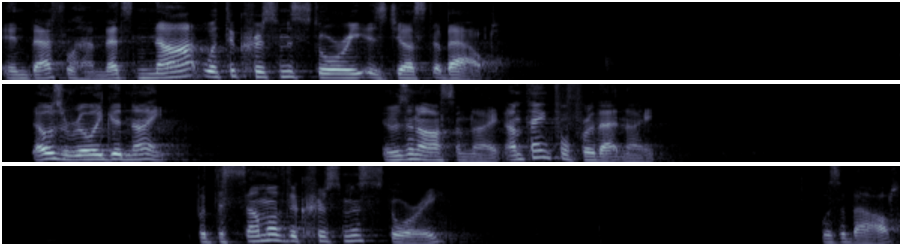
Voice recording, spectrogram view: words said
in Bethlehem. That's not what the Christmas story is just about. That was a really good night. It was an awesome night. I'm thankful for that night. But the sum of the Christmas story was about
